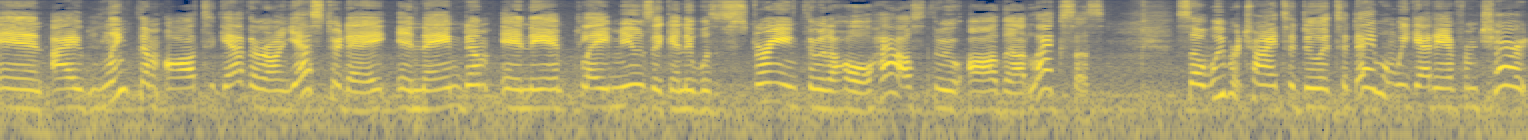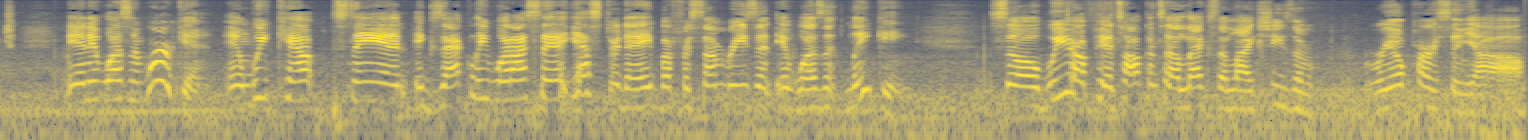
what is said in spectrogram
And I linked them all together on yesterday and named them and then played music. And it was streamed through the whole house through all the Alexas. So we were trying to do it today when we got in from church and it wasn't working. And we kept saying exactly what I said yesterday, but for some reason it wasn't linking. So we are up here talking to Alexa like she's a real person, y'all.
